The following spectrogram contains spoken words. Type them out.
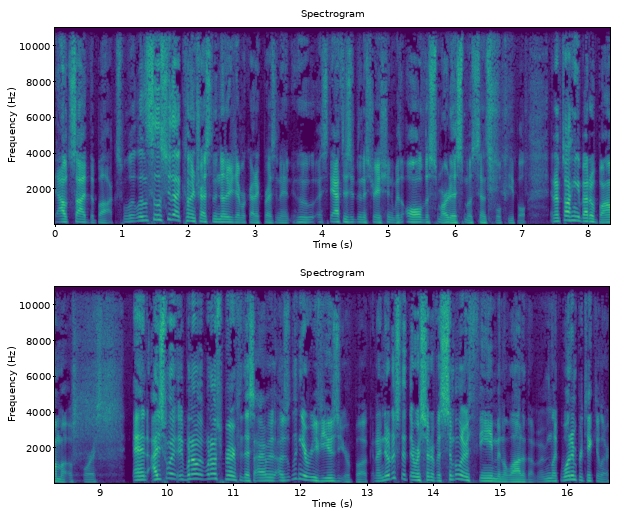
outside the box. Well, let's let's do that contrast with another Democratic president who staffed his administration with all the smartest, most sensible people. And I'm talking about Obama, of course. And I just when I when I was preparing for this, I was I was looking at reviews of your book, and I noticed that there was sort of a similar theme in a lot of them. I mean, like one in particular,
